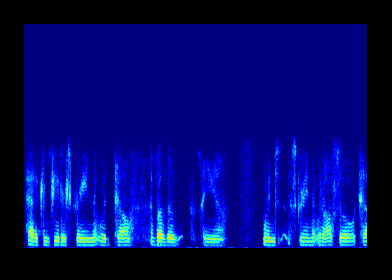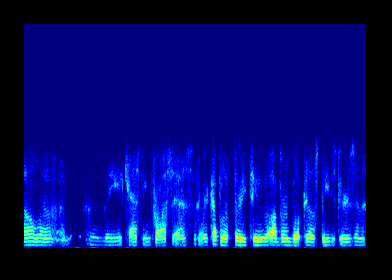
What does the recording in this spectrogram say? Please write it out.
had a computer screen that would tell above the the uh, wind screen that would also tell uh, the casting process. There were a couple of 32 Auburn Boattail Speedsters and a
